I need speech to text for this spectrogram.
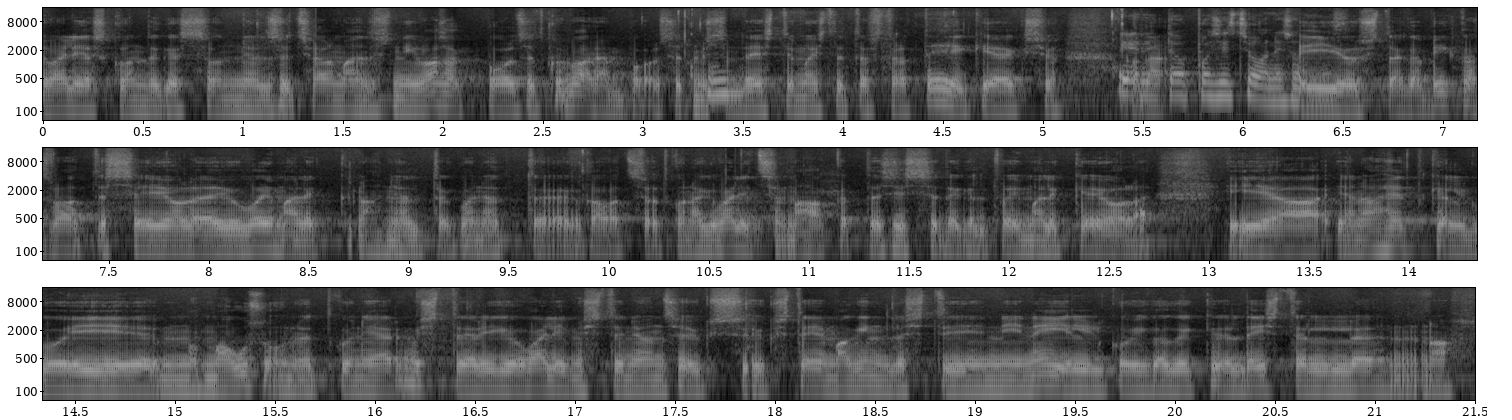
valijaskonda, kes on nii-öelda sotsiaalmajanduses nii vasakpoolsed kui parempoolsed, mis on mm. täiesti mõistetav strateegia, eks ju. eriti opositsioonis olles. just, aga pikas vaates see ei ole ju võimalik, noh, nii-öelda kui nad kavatsevad kunagi valitsema hakata, siis see tegelikult võimalik ei ole. ja, ja noh, hetkel, kui ma usun, et kuni järgmiste Riigikogu valimisteni on see üks, üks teema kindlasti nii neil kui ka kõikidel teistel noh,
